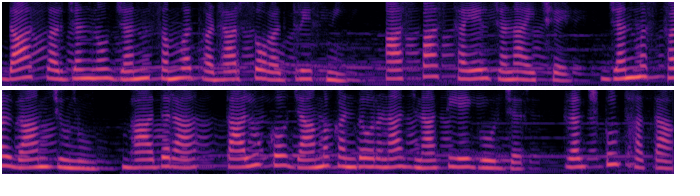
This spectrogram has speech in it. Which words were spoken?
દાસ અર્જનનો જન્મ સંવત અઢારસો અડત્રીસની આસપાસ થયેલ જણાય છે. જન્મસ્થળ ગામ જૂનું. ભાદરા તાલુકો જામકંડોરણા જ્ઞાતિએ ગુર્જર રજપૂત હતા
